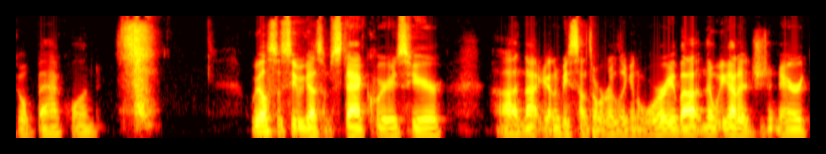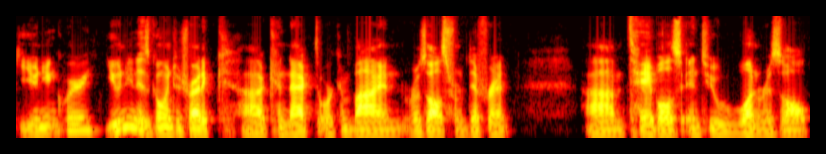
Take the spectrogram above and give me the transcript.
go back one. We also see we got some stack queries here. Uh, not going to be something we're really going to worry about. And then we got a generic union query. Union is going to try to uh, connect or combine results from different um, tables into one result.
